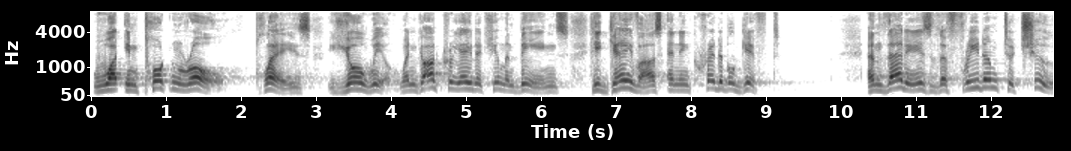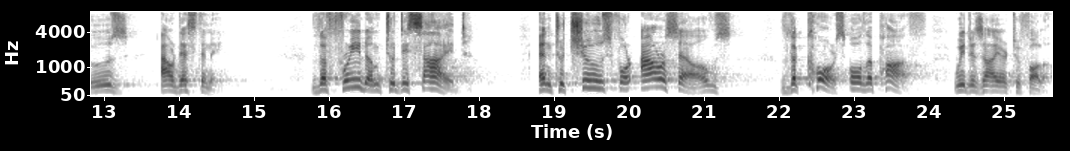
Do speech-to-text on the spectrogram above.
what important role plays your will. When God created human beings, He gave us an incredible gift and that is the freedom to choose our destiny, the freedom to decide and to choose for ourselves the course or the path we desire to follow.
